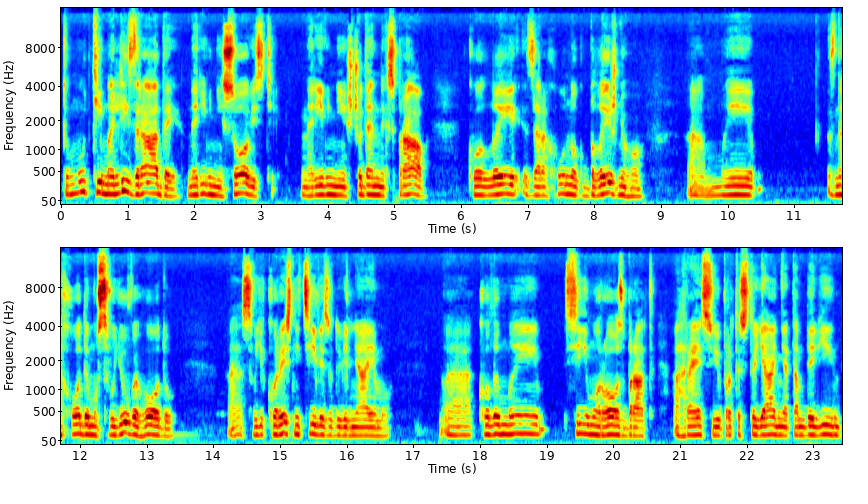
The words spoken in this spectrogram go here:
Тому ті малі зради на рівні совісті, на рівні щоденних справ, коли за рахунок ближнього ми знаходимо свою вигоду, свої корисні цілі задовільняємо, коли ми сіємо розбрат, агресію, протистояння там, де він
